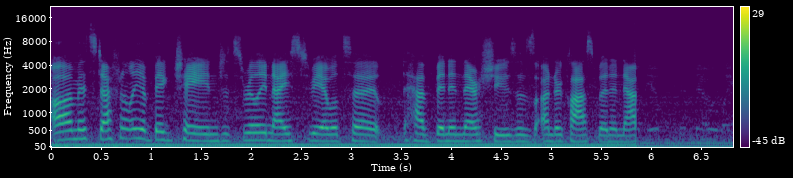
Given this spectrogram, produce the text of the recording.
Um, it's definitely a big change. It's really nice to be able to have been in their shoes as underclassmen and now be able to know like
